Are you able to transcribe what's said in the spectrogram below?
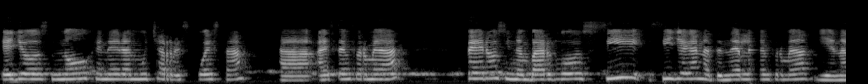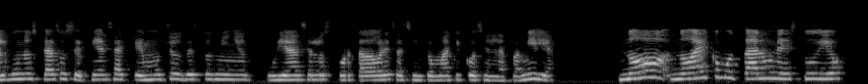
Ellos no generan mucha respuesta a esta enfermedad pero sin embargo sí, sí llegan a tener la enfermedad y en algunos casos se piensa que muchos de estos niños pudieran ser los portadores asintomáticos en la familia. No, no hay como tal un estudio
